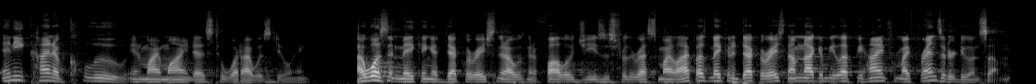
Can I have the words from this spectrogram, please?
any kind of clue in my mind as to what I was doing. I wasn't making a declaration that I was going to follow Jesus for the rest of my life. I was making a declaration I'm not going to be left behind for my friends that are doing something.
